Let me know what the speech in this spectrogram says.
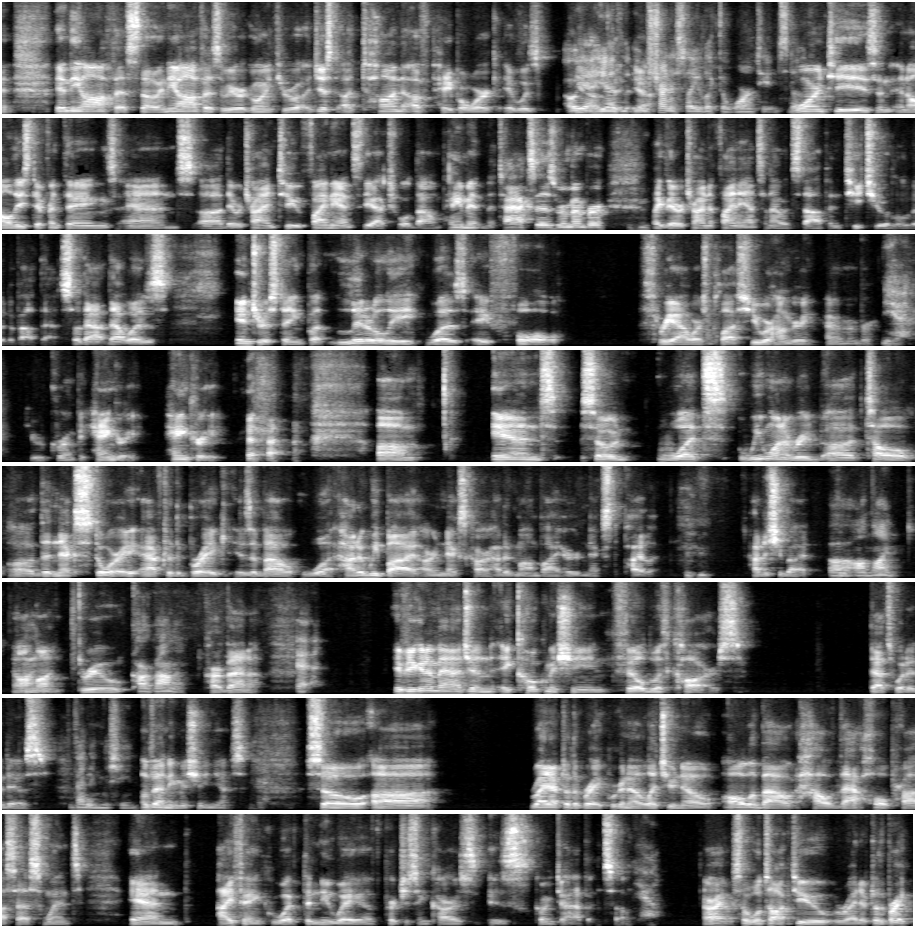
in the office, though, in the office, we were going through a, just a ton of paperwork. It was oh yeah, know, he, had, th- he was trying to sell you like the warranty and stuff. warranties and, and all these different things. And uh, they were trying to finance the actual down payment and the taxes, remember? Mhm. Like they were trying to finance, and I would stop and teach you a little bit about that. So that, that was interesting, but literally was a full three hours plus. You were hungry, I remember. yeah, You were grumpy, hangry, hankry. um, and so what we want to re- uh, tell uh, the next story after the break is about what? How did we buy our next car? How did mom buy her next pilot? Mhm. How did she buy it? uh, online Online through Carvana. Carvana. Yeah. If you can imagine a Coke machine filled with cars, that's what it is. vending machine. A vending machine, yes. Yeah. So, uh, right after the break, we're going to let you know all about how that whole process went. And I think what the new way of purchasing cars is going to happen. So, Yeah. All right. So, we'll talk to you right after the break.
